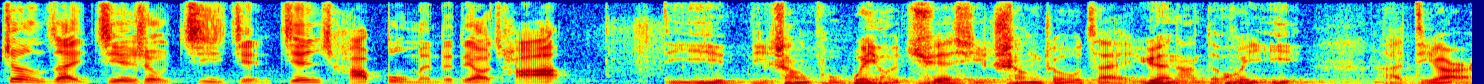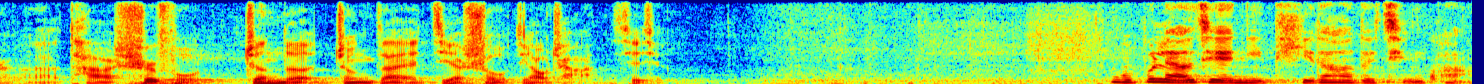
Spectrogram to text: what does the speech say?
正在接受纪检监察部门的调查。第一，李尚福为何缺席上周在越南的会议？啊，第二啊，他是否真的正在接受调查？谢谢。我不了解你提到的情况。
